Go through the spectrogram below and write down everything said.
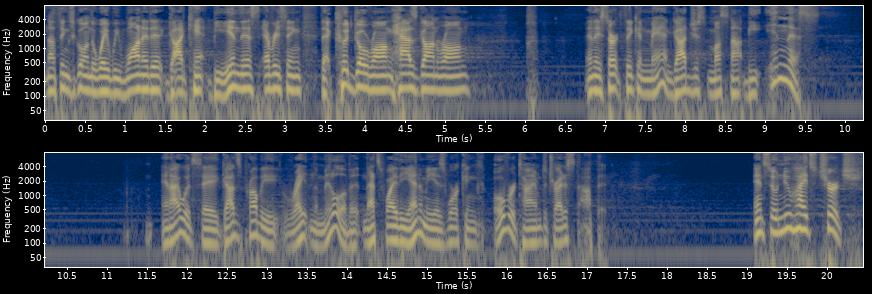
Nothing's going the way we wanted it. God can't be in this. Everything that could go wrong has gone wrong. And they start thinking, man, God just must not be in this. And I would say God's probably right in the middle of it, and that's why the enemy is working overtime to try to stop it. And so, New Heights Church,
